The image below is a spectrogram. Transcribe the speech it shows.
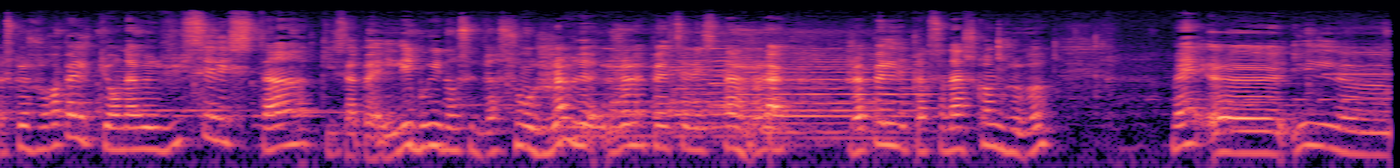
Parce que je vous rappelle qu'on avait vu Célestin, qui s'appelle Libri dans cette version. Je, je l'appelle Célestin, j'appelle les personnages comme je veux. Mais euh, il euh,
